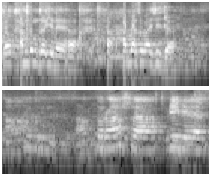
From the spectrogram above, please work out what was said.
너무 감동적이네요. 한, 한 말씀 하시죠. Антураша, привет!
